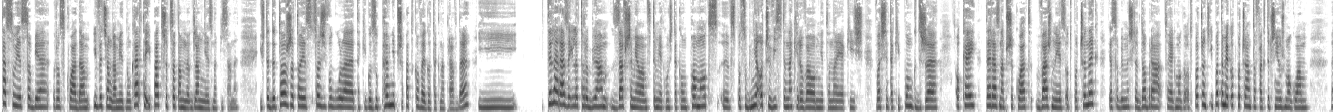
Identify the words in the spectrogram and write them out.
tasuję sobie, rozkładam i wyciągam jedną kartę i patrzę, co tam dla mnie jest napisane. I wtedy to, że to jest coś w ogóle takiego zupełnie przypadkowego tak naprawdę i tyle razy, ile to robiłam, zawsze miałam w tym jakąś taką pomoc. Y, w sposób nieoczywisty nakierowało mnie to na jakiś właśnie taki punkt, że okej, okay, teraz na przykład ważny jest odpoczynek. Ja sobie myślę, dobra, to jak mogę odpocząć? I potem jak odpoczęłam, to faktycznie już mogłam, y,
